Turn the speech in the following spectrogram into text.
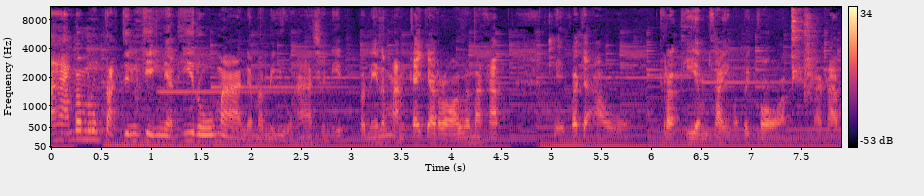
อาหารบำรุงตับจริงๆเนี่ยที่รู้มาเนี่ยมันมีอยู่ 5 ชนิด ตอนนี้น้ำมันใกล้จะร้อนแล้วนะครับ เดี๋ยวก็จะเอากระเทียมใส่ลงไปก่อนนะครับ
